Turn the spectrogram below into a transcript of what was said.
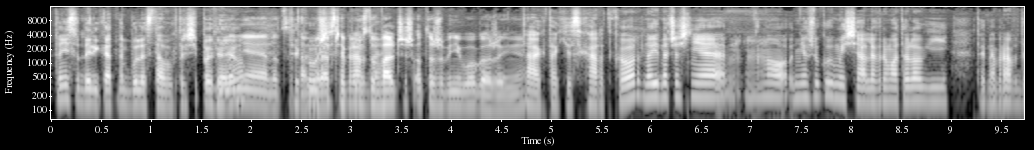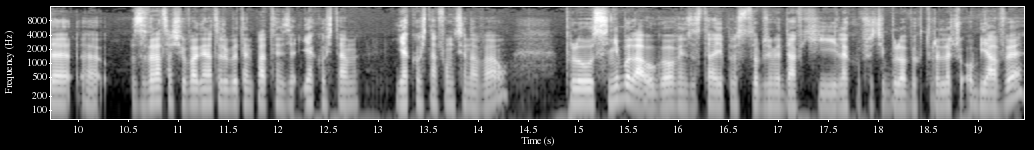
to nie są delikatne bóle stawów, które się pojawiają. No nie, no to tam raczej po prostu walczysz o to, żeby nie było gorzej, nie? Tak, tak, jest hardcore. No jednocześnie, no nie oszukujmy się, ale w reumatologii tak naprawdę e, zwraca się uwagę na to, żeby ten pacjent jakoś tam, jakoś tam funkcjonował. Plus nie bolało go, więc dostaje po prostu olbrzymie dawki leków przeciwbólowych, które leczą objawy.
